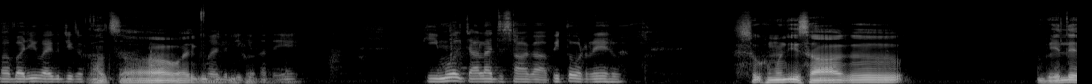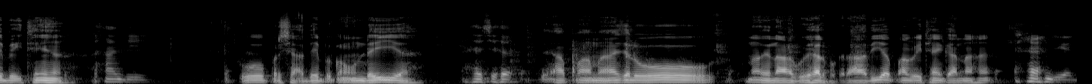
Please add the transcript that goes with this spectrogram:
ਬਾਬਾ ਜੀ ਵਾਹਿਗੁਰੂ ਜੀ ਕਾ ਖਾਲਸਾ। ਵਾਹਿਗੁਰੂ ਜੀ ਕੀ ਫਤਿਹ। ਕੀ ਮੋਲ ਚਾਲ ਅੱਜ ਸਾਗ ਆਪ ਹੀ ਤੋੜ ਰਹੇ ਹੋ? ਸੁਖਮਨ ਜੀ ਸਾਗ ਵੇਲੇ ਬੈਠੇ ਆ। ਹਾਂਜੀ। ਉਹ ਪ੍ਰਸ਼ਾਦੇ ਪਕਾਉਣ ਡਈ ਆ। ਅੱਛਾ ਤੇ ਆਪਾਂ ਮੈਂ ਚਲੋ ਉਹ ਉਹਨਾਂ ਦੇ ਨਾਲ ਕੋਈ ਹੈਲਪ ਕਰਾ ਦੀ ਆਪਾਂ ਬੈਠਿਆਂ ਹੀ ਕਰਨਾ ਹੈ। ਹਾਂਜੀ ਹਾਂਜੀ।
